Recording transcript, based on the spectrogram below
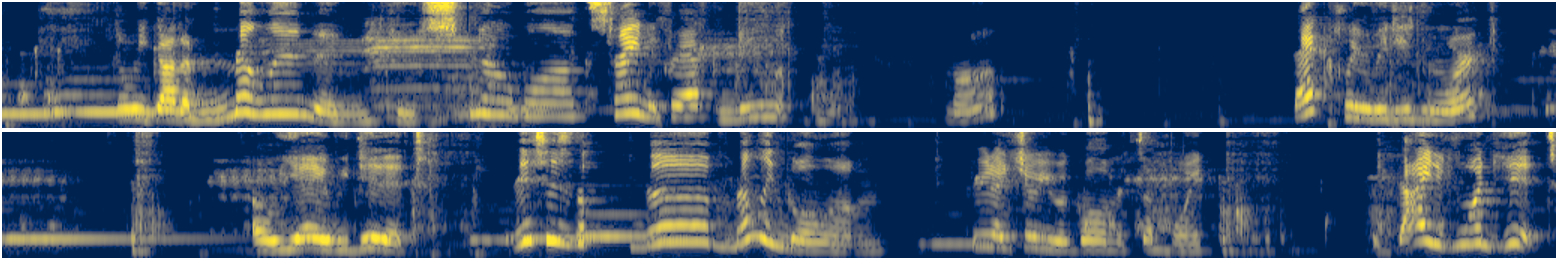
So we got a melon and two snow blocks. Time to craft a new mob. That clearly didn't work. Oh yay, we did it. This is the the melon golem. Figured I'd show you a golem at some point. It died in one hit.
